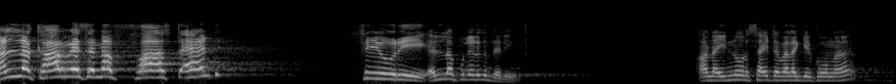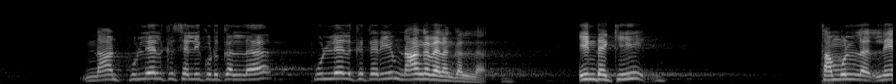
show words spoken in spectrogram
நல்ல கார் ரேஸ்னா ஃபாஸ்ட் அண்ட் ஃபியூரி எல்லா பிள்ளைகளுக்கும் தெரியும். ஆனா இன்னொரு சைட்டை விளங்கிக்கோங்க. நான் புள்ளைகளுக்கு சொல்லிக் கொடுக்கல. புள்ளைகளுக்கு தெரியும் நாங்க விளங்கல்ல இன்றைக்கு தமிழ்ல லே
